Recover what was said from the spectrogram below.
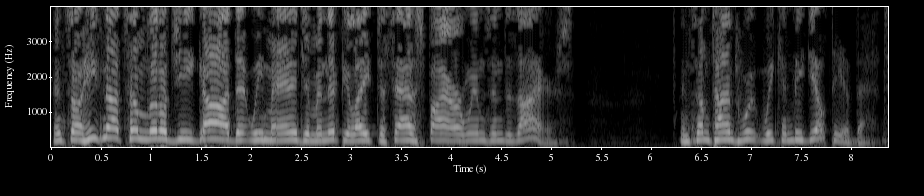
And so he's not some little g God that we manage and manipulate to satisfy our whims and desires. And sometimes we, we can be guilty of that.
